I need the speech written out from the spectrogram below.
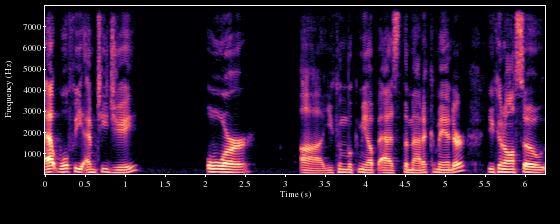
at Wolfie MTG, or uh, you can look me up as Thematic Commander. You can also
